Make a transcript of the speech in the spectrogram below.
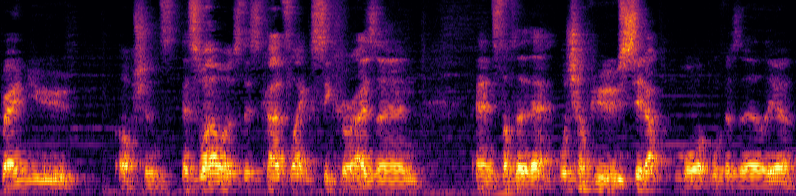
brand new options. As well as there's cards like Seek Horizon and stuff like that, which help you set up more with Azalea.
